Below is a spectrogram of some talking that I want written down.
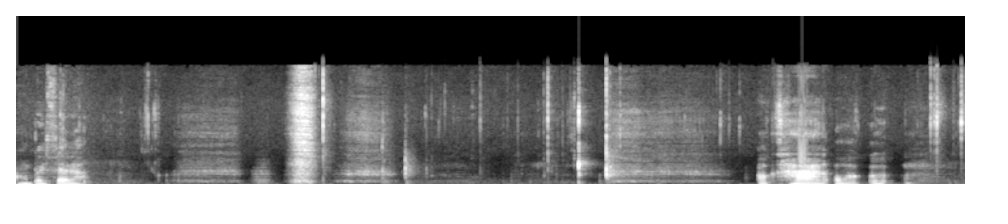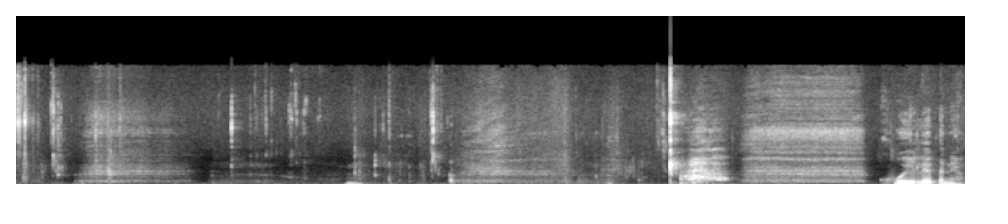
เอาไปใส่ละเอาคาออกเออคุยเล่นปะเนี่ย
